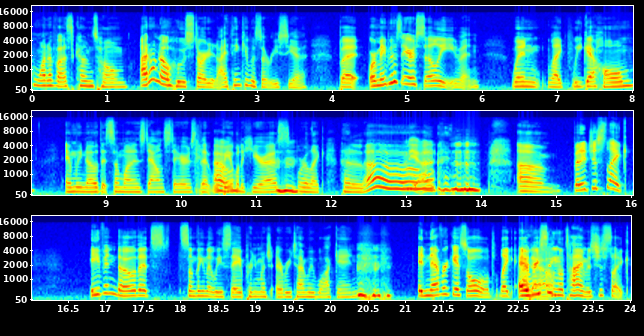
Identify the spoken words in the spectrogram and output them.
one of us comes home. I don't know who started. I think it was Aricia, but or maybe it was Araceli even. When like we get home and we know that someone is downstairs that will be Oh. able to hear us, Mhm. we're like, "Hello." Yeah. um, but it just like, even though that's something that we say pretty much every time we walk in, it never gets old. Like every single time, it's just like,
